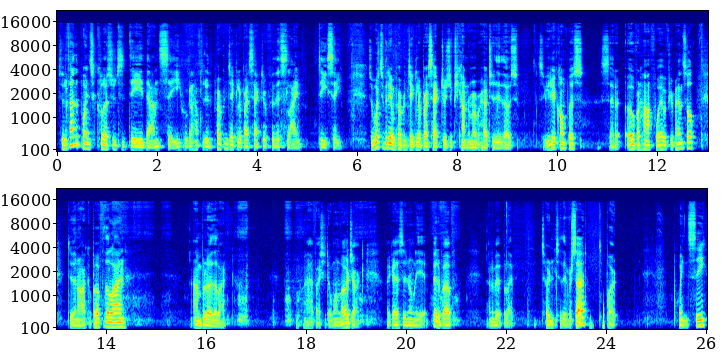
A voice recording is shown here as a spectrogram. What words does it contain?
So to find the points closer to D than C, we're going to have to do the perpendicular bisector for this line, DC. So watch the video on perpendicular bisectors if you can't remember how to do those. So get your compass, set it over halfway with your pencil, do an arc above the line and below the line. I've actually done one large arc. Okay, so normally a bit above and a bit below. Turn to the other side to part point C,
